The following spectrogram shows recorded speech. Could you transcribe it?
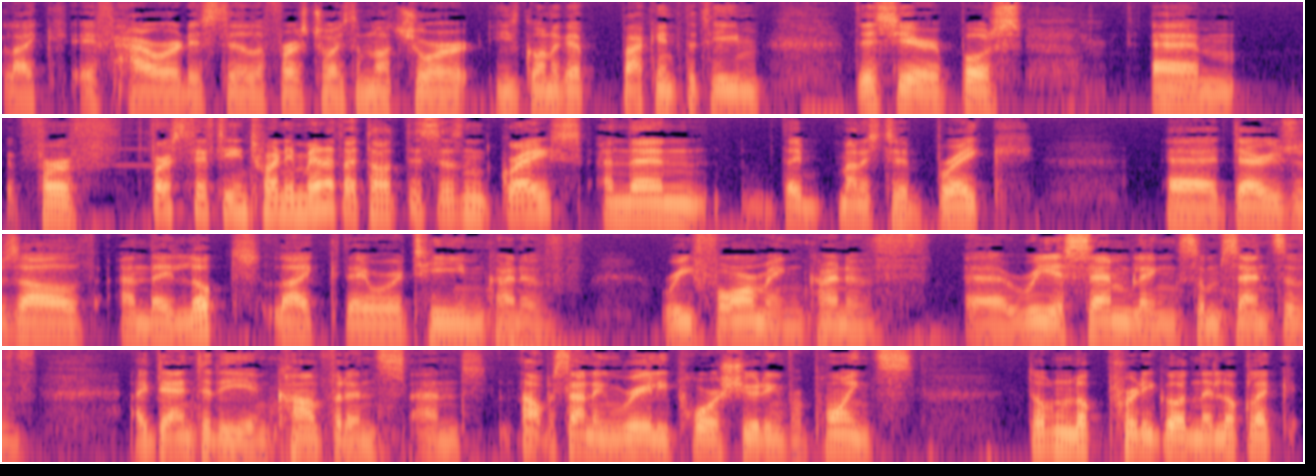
like if Howard is still a first choice, I'm not sure he's going to get back into the team this year. But um, for first 15, 20 minutes, I thought this isn't great. And then they managed to break uh, Derry's resolve, and they looked like they were a team kind of reforming, kind of uh, reassembling some sense of identity and confidence. And notwithstanding really poor shooting for points, Dublin look pretty good, and they look like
